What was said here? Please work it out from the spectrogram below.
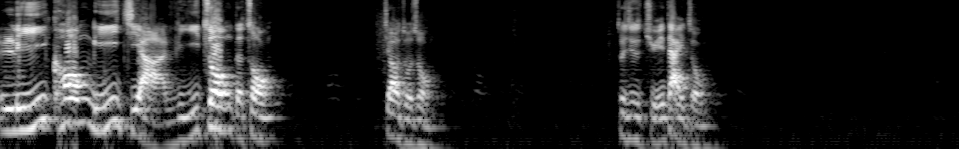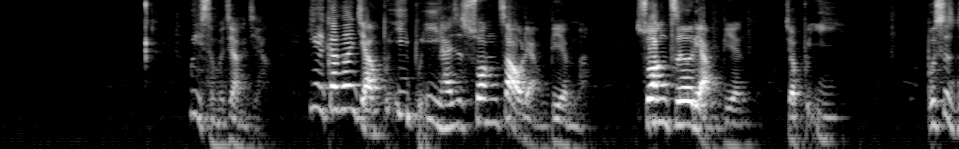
离空离假离中的中，叫做中。这就是绝代中。为什么这样讲？因为刚刚讲不一不异，还是双照两边嘛，双遮两边叫不一，不是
